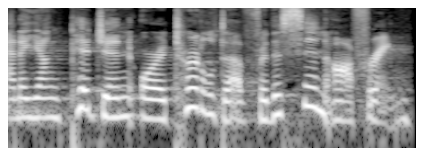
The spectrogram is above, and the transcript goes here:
and a young pigeon or a turtle dove for the sin offering.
